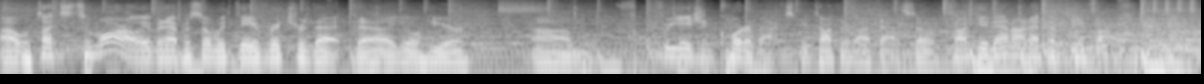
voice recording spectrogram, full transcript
Uh, we'll talk to you tomorrow. We have an episode with Dave Richard that uh, you'll hear. Um, free agent quarterbacks. We're talking about that. So talk to you then on FFT in five.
